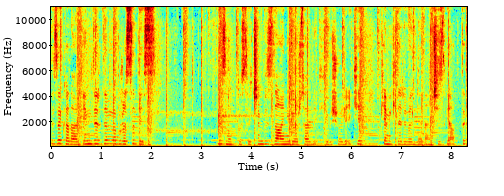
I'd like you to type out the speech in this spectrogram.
Dize kadar indirdim ve burası diz. Diz noktası için biz de aynı görseldeki gibi şöyle iki kemikleri belli eden çizgi attık.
